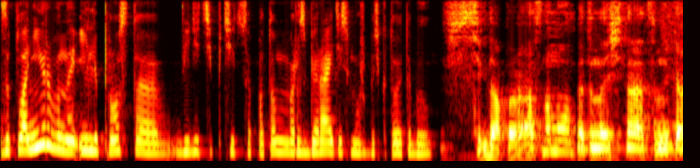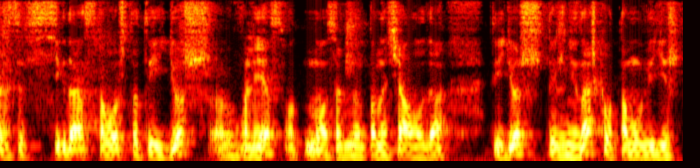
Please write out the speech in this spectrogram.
запланированно или просто видите птицу, а потом разбираетесь, может быть, кто это был? Всегда по-разному. Это начинается, мне кажется, всегда с того, что ты идешь в лес, вот, ну, особенно поначалу, да, ты идешь, ты же не знаешь, кого там увидишь,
